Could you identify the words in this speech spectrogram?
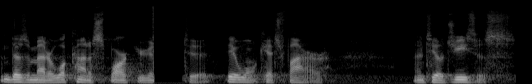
It doesn't matter what kind of spark you're going to to it, it won't catch fire until Jesus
